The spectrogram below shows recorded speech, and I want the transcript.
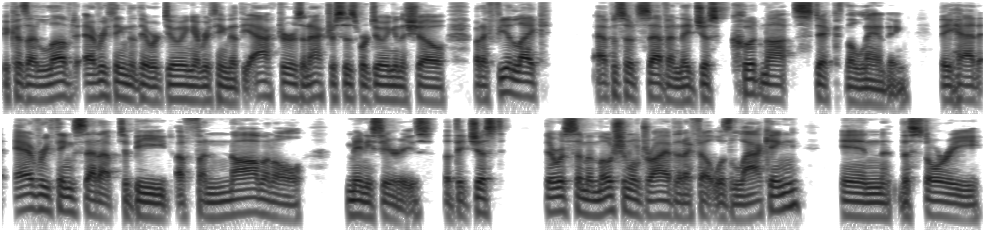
because i loved everything that they were doing everything that the actors and actresses were doing in the show. But i feel like episode 7 they just could not stick the landing. They had everything set up to be a phenomenal miniseries, but they just there was some emotional drive that I felt was lacking in the story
